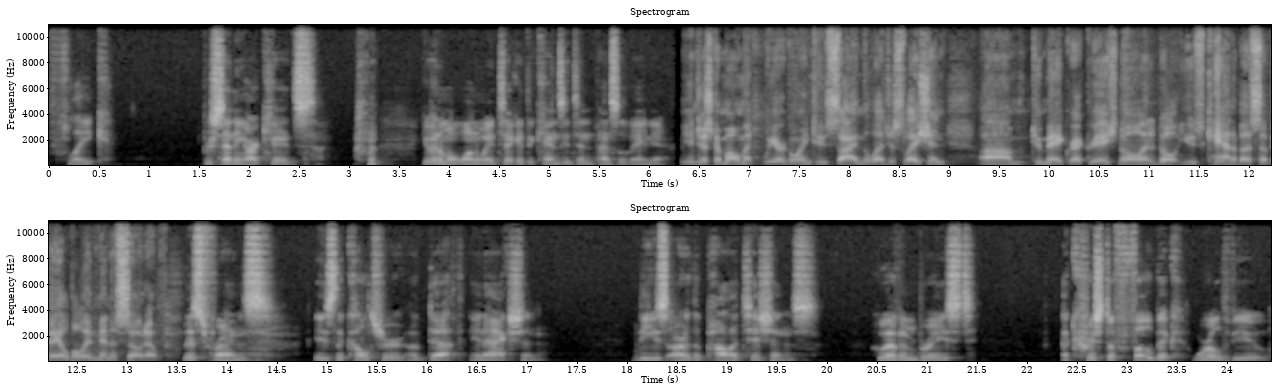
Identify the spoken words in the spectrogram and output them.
flake, for sending our kids, giving them a one way ticket to Kensington, Pennsylvania. In just a moment, we are going to sign the legislation um, to make recreational and adult use cannabis available in Minnesota. This, friends, is the culture of death in action. These are the politicians who have embraced a Christophobic worldview,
